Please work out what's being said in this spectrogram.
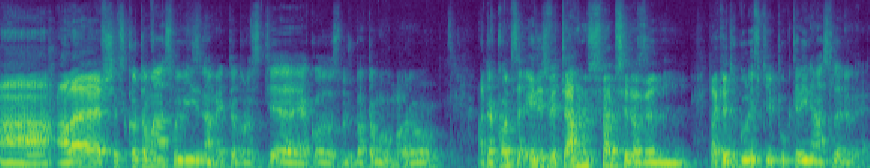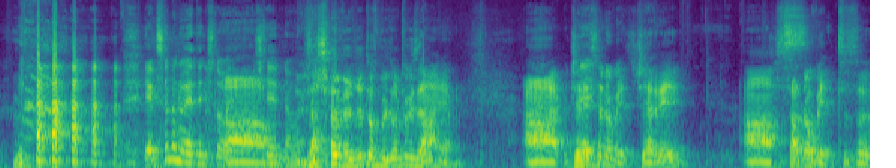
A, ale všecko to má svůj význam, je to prostě jako služba tomu humoru. A dokonce i když vytáhnu své přirození, tak je to kvůli vtipu, který následuje. Jak se jmenuje ten člověk? A Ještě jednou. začal vidět, to zbudil tvůj zájem. A Jerry Hej. Sedovic, Jerry a Sadovic z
